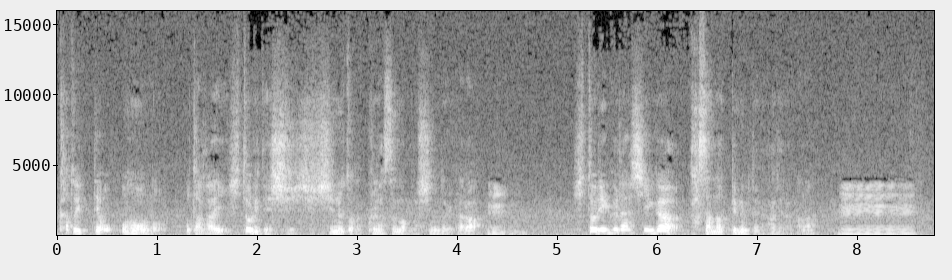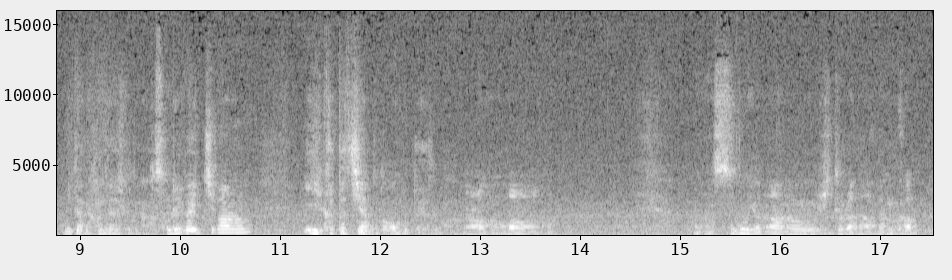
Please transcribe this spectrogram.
かといっておのおのお互い一人で死死ぬとか暮らすのもしんどいからうんうん。一人暮らしが重なってるみたいな感じなのかな。うーん。みたいな感じらしくてなんかそれが一番いい形やんとか思ったりするあああすごいよなあの人らな。なんかなな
